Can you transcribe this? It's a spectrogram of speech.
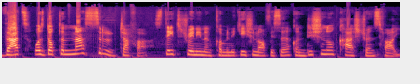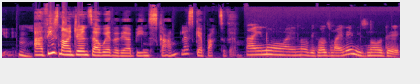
That was Dr. Nasir Jaffa, State Training and Communication Officer, Conditional Cash Transfer Unit. Hmm. Are these Nigerians aware that they are being scammed? Let's get back to them. I know, I know, because my name is not there.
